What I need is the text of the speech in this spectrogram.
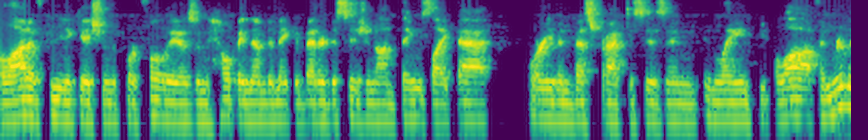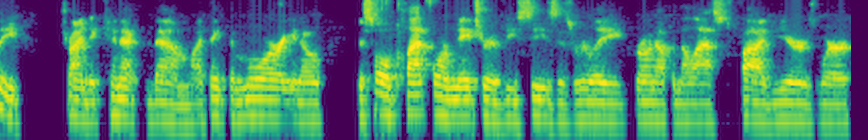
a lot of communication the portfolios and helping them to make a better decision on things like that, or even best practices in, in laying people off and really trying to connect them. I think the more, you know, this whole platform nature of VCs has really grown up in the last five years where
